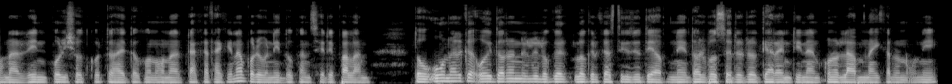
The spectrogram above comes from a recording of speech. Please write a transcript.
ওনার ঋণ পরিশোধ করতে হয়, তখন ওনার টাকা থাকে না, পরে উনি দোকান ছেড়ে পালান। তো ওনার ওই ধরনের লোকের লোকের কাছ থেকে যদি আপনি দশ বছরেরও গ্যারান্টি নেন, কোনো লাভ নাই, কারণ উনি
